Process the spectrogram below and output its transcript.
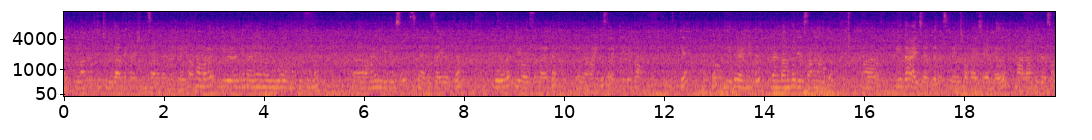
ആയിട്ടുള്ള കുറച്ച് ചുരിദാറിന്റെ കളക്ഷൻസ് ആണ് വരുന്നത് കേട്ടോ നമ്മുടെ വീഡിയോന്റെ കാര്യം ഞാൻ ഒന്നുകൂടെ ഓർമ്മിപ്പിക്കുന്നു. നമ്മുടെ വീഡിയോസ് സ്റ്റാറ്റസ് ആയി വെക്കുക. കൂടുതൽ വ്യൂവേഴ്സ് ഉള്ളവരുടെ ഇന്നറായിട്ട് സെലക്ട് ചെയ്യും കേട്ടോ ഓക്കെ അപ്പോൾ ഇത് കഴിഞ്ഞിട്ട് രണ്ടാമത്തെ ദിവസമാണ് നമുക്ക് ഇത് അയച്ചു തരേണ്ടത്. സ്ക്രീൻഷോട്ട് അയച്ചു തരേണ്ടത്. നാലാമത്തെ ദിവസം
